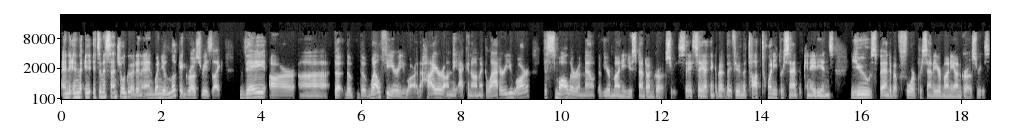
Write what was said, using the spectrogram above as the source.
and in the, it's an essential good. And, and when you look at groceries, like they are uh, the, the the wealthier you are, the higher on the economic ladder you are, the smaller amount of your money you spend on groceries. They say, I think about if you're in the top twenty percent of Canadians, you spend about four percent of your money on groceries.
